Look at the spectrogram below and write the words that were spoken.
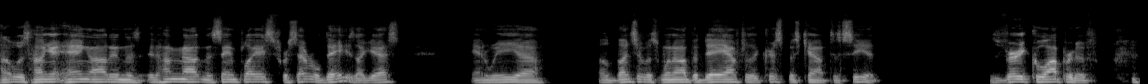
was hung hang out in the it hung out in the same place for several days, I guess. And we uh, a bunch of us went out the day after the Christmas count to see it. It was very cooperative.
